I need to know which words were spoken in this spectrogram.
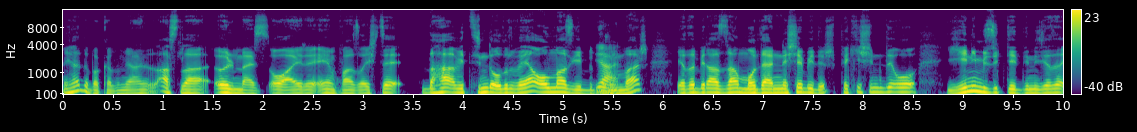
E hadi bakalım yani asla ölmez o ayrı en fazla işte daha vitrinde olur veya olmaz gibi bir durum Yani. var. Ya da biraz daha modernleşebilir. Peki şimdi o yeni müzik dediğimiz ya da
